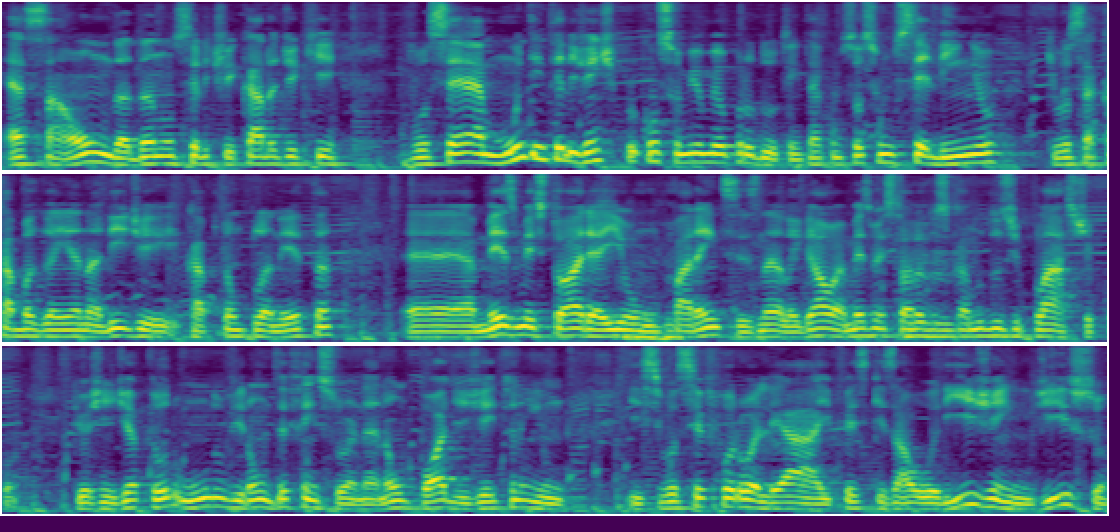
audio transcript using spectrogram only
essa onda, dando um certificado de que você é muito inteligente por consumir o meu produto. Então é como se fosse um selinho que você acaba ganhando ali de Capitão Planeta é a mesma história aí, um uhum. parênteses, né? Legal, é a mesma história uhum. dos canudos de plástico. Que hoje em dia todo mundo virou um defensor, né? Não pode de jeito nenhum. E se você for olhar e pesquisar a origem disso,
